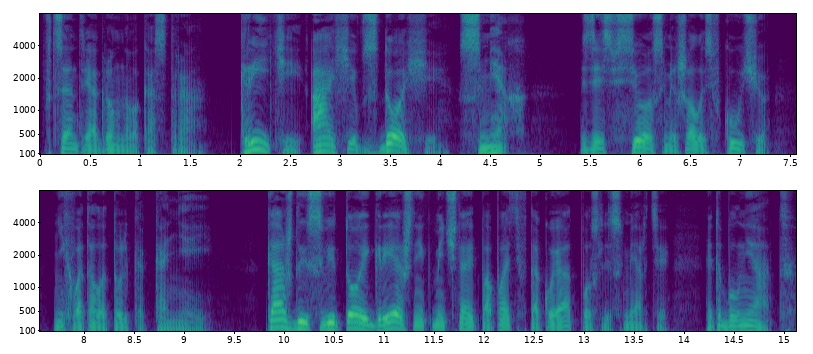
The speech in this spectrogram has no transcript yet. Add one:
в центре огромного костра. Крики, ахи, вздохи, смех. Здесь все смешалось в кучу, не хватало только коней. Каждый святой грешник мечтает попасть в такой ад после смерти. Это был не ад.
